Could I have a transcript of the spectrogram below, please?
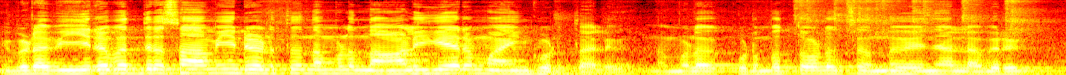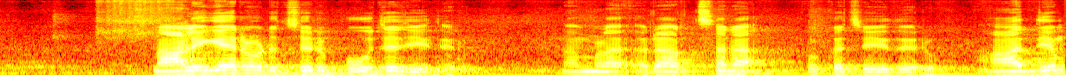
ഇവിടെ വീരഭദ്രസ്വാമീന്റെ അടുത്ത് നമ്മൾ നാളികേരം വാങ്ങിക്കൊടുത്താൽ നമ്മൾ കുടുംബത്തോടെ ചെന്ന് കഴിഞ്ഞാൽ അവർ നാളികേരം ഒടിച്ചൊരു പൂജ ചെയ്തു തരും ഒരു അർച്ചന ഒക്കെ ചെയ്തു തരും ആദ്യം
